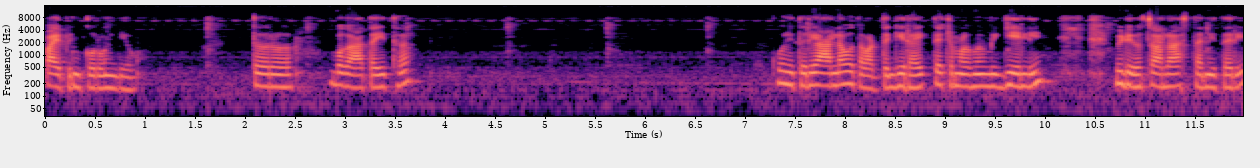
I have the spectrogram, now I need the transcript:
पायपिंग करून घेऊ. तर बघा आता इथं कोणीतरी आला होता वाटतं गिराईक. त्याच्यामुळं मग मी गेली. व्हिडिओ चालू असताना तरी.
